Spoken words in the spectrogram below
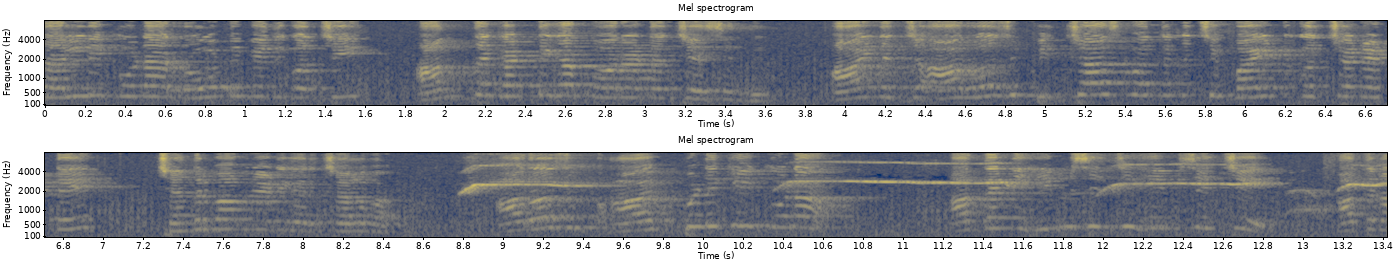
తల్లి కూడా రోడ్డు మీదకి వచ్చి అంత గట్టిగా పోరాటం చేసింది. ఆయన ఆ రోజు పిచ్చాసుపత్రి నుంచి బయటకు వచ్చాడంటే చంద్రబాబు నాయుడు గారు చలవ. ఆ రోజు ఇప్పటికీ కూడా అతన్ని హింసించి హింసించి అతని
